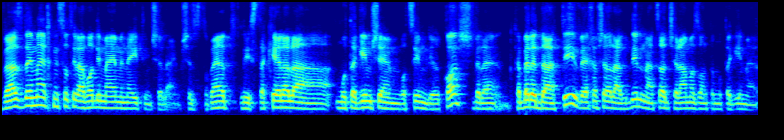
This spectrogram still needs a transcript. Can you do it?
ואז די מהר הכניסו אותי לעבוד עם ה-M&A'ים שלהם, שזאת אומרת להסתכל על המותגים שהם רוצים לרכוש ולקבל את דעתי ואיך אפשר להגדיל מהצד של אמזון את המותגים האלה.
